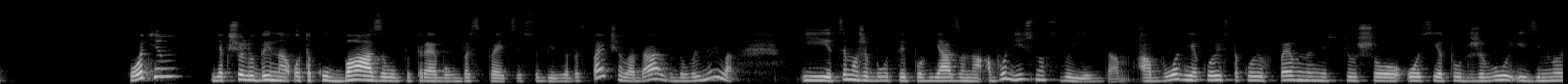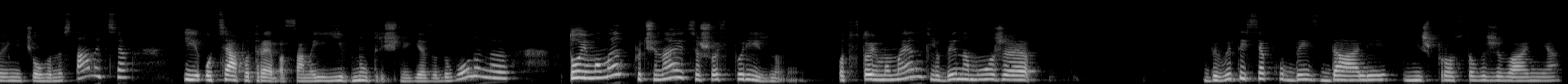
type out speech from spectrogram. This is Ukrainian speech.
потім, якщо людина отаку базову потребу в безпеці собі забезпечила, да, задовольнила, і це може бути пов'язано або дійсно з виїздом, або з якоюсь такою впевненістю, що ось я тут живу і зі мною нічого не станеться. І оця потреба, саме її внутрішньо є задоволеною, в той момент починається щось по-різному. От в той момент людина може дивитися кудись далі, ніж просто виживання,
